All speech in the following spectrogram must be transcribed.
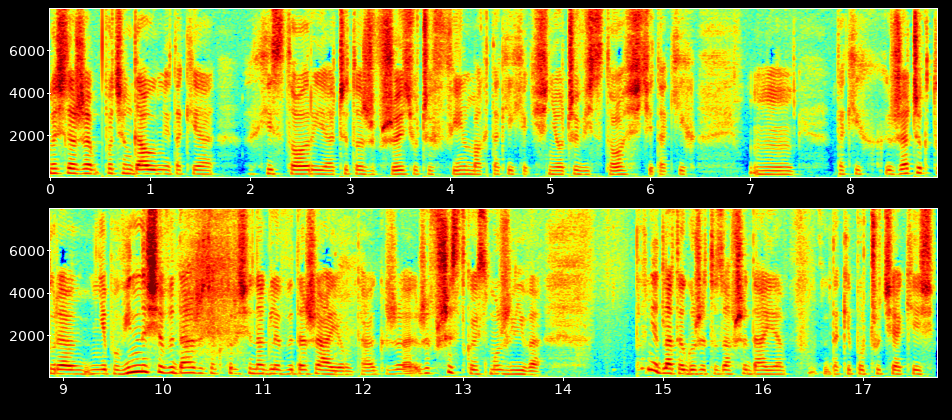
myślę, że pociągały mnie takie historie, czy też w życiu, czy w filmach, takich jakichś nieoczywistości, takich, mm, takich rzeczy, które nie powinny się wydarzyć, a które się nagle wydarzają, tak? Że, że wszystko jest możliwe. Pewnie dlatego, że to zawsze daje takie poczucie jakiejś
